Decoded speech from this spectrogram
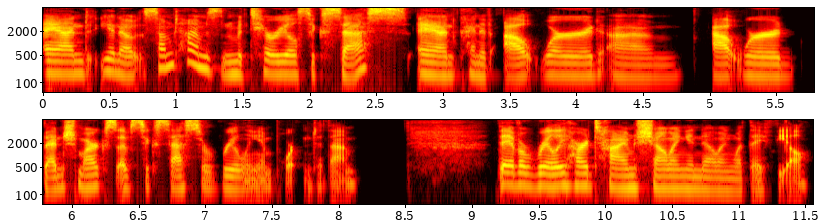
and you know, sometimes material success and kind of outward um, outward benchmarks of success are really important to them. They have a really hard time showing and knowing what they feel.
